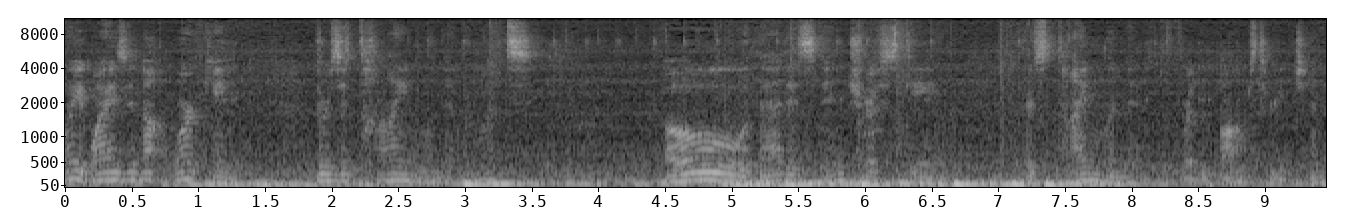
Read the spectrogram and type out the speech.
Wait, why is it not working? There's a time limit. What? Oh, that is interesting. There's time limit for the bombs to regenerate.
